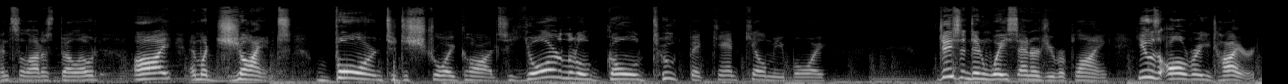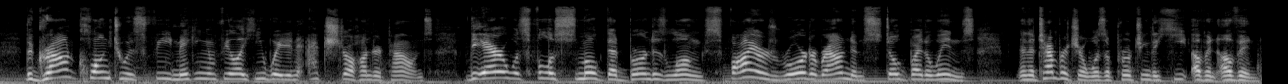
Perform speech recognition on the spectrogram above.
Enceladus bellowed. I am a giant, born to destroy gods. Your little gold toothpick can't kill me, boy. Jason didn't waste energy replying. He was already tired. The ground clung to his feet, making him feel like he weighed an extra hundred pounds. The air was full of smoke that burned his lungs. Fires roared around him, stoked by the winds, and the temperature was approaching the heat of an oven.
